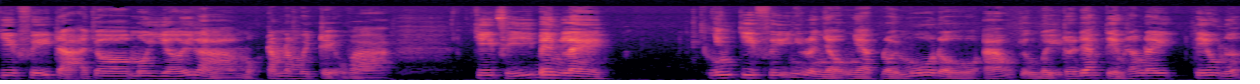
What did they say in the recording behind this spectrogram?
chi phí trả cho môi giới là 150 triệu và chi phí bên lề. Những chi phí như là nhậu nhạt rồi mua đồ áo chuẩn bị rồi đem tiền sang đây tiêu nữa.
